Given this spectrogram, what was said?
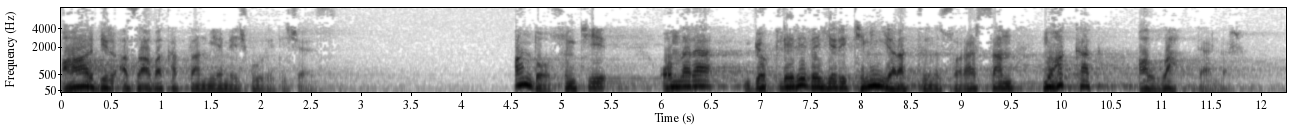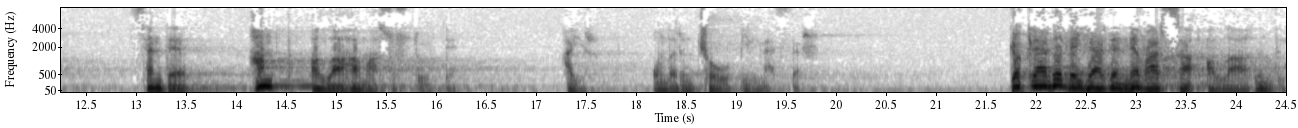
ağır bir azaba katlanmaya mecbur edeceğiz. Andolsun ki onlara gökleri ve yeri kimin yarattığını sorarsan muhakkak Allah derler. Sen de hamd Allah'a mahsustur. Hayır, onların çoğu bilmezler. Göklerde ve yerde ne varsa Allah'ındır.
